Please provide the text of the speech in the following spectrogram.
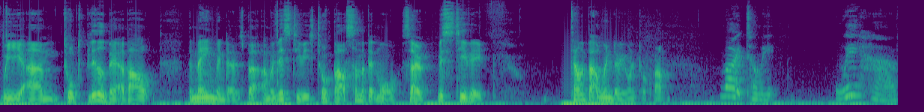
we um, talked a little bit about the main windows, but I'm with Mrs. TV to talk about some a bit more. So, Mrs. TV, tell me about a window you want to talk about. Right, Tommy. We have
